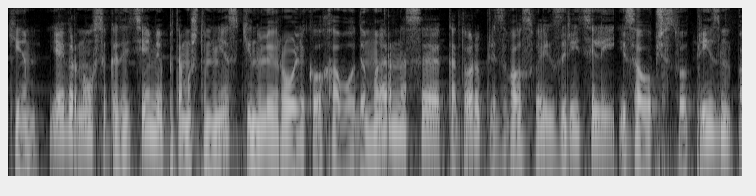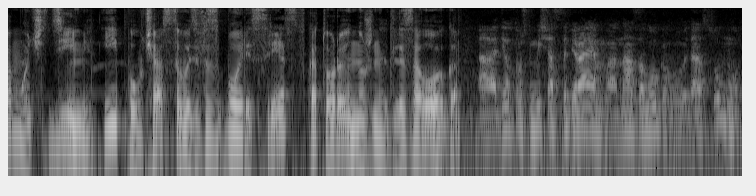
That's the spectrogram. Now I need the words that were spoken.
кем. Я вернулся к этой теме, потому что мне скинули ролик лоховода Мернеса, который призывал своих зрителей и сообщество призм помочь Диме и получить участвовать в сборе средств, которые нужны для залога. А, дело в том, что мы сейчас собираем на залоговую да, сумму,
